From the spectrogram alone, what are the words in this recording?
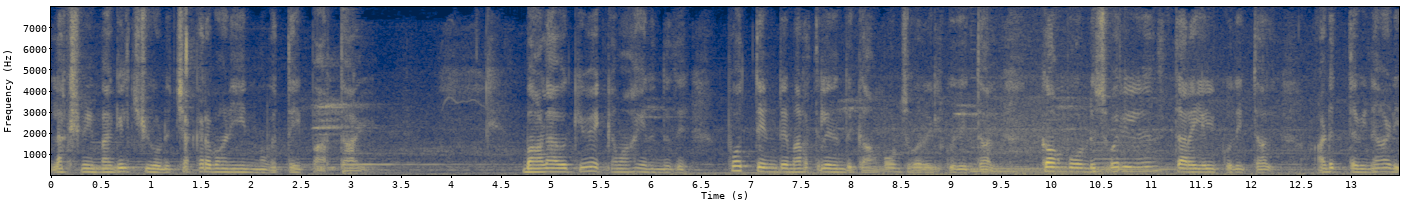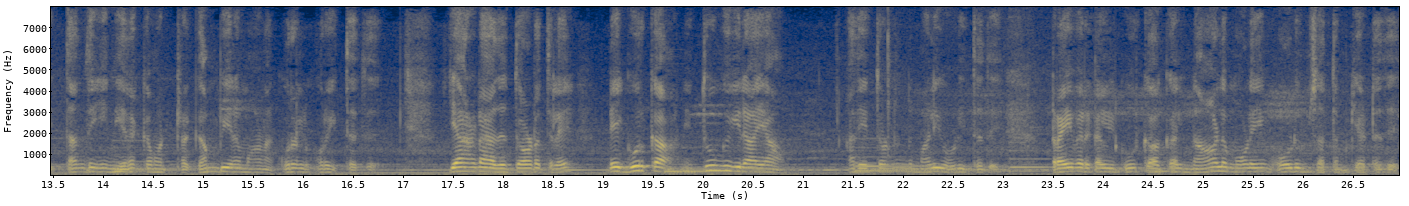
லக்ஷ்மி மகிழ்ச்சியோடு சக்கரபாணியின் முகத்தை பார்த்தாள். பாலாவுக்கு வெக்கமாக இருந்தது. பொத்தென்று மரத்திலிருந்து காம்பவுண்ட் சுவரில் குதித்தாள். காம்பவுண்டு சுவரிலிருந்து தரையில் குதித்தாள். அடுத்த வினாடி தந்தையின் இரக்கமற்ற கம்பீரமான குரல் உரைத்தது. யாரடா அது தோட்டத்தில்? டே கூர்க்கா நீ தூங்குகிறாயா? அதைத் தொடர்ந்து மழி ஒடித்தது. டிரைவர்கள் கூர்க்காக்கள் நாலு மூளையும் ஓடும் சத்தம் கேட்டது.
